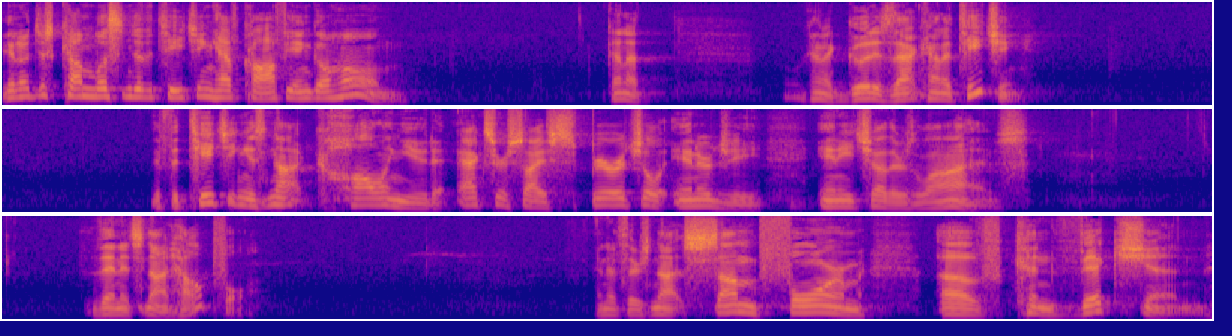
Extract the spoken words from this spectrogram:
You know, just come listen to the teaching, have coffee, and go home. Kind of, what kind of good is that kind of teaching? If the teaching is not calling you to exercise spiritual energy in each other's lives, then it's not helpful. And if there's not some form of conviction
